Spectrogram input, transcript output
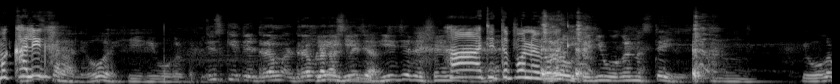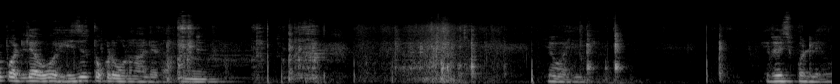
मग खाली आले हो ही ही वगळ पडली. तीच की ते ड्रम ड्रमला ही- ही. ही जी रेषा आहे हा ना, तिथं पण आहे बघा ही वगळ नसते ही. ही वगळ पडल्या हो ही जे तुकडे ओढून आले आता. हम्म. हे वही रेष पडले हो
